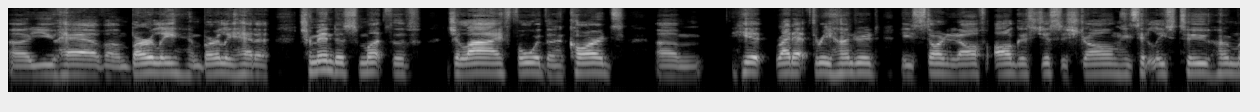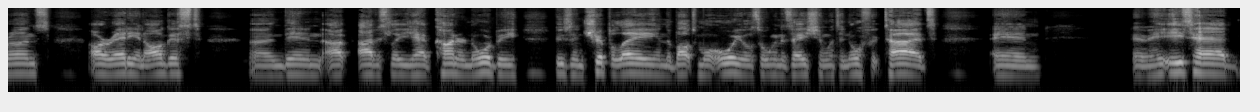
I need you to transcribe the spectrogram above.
Uh, you have um, Burley, and Burley had a tremendous month of July for the Cards. Um, hit right at 300. He started off August just as strong. He's hit at least two home runs already in August. Uh, and then uh, obviously you have Connor Norby, who's in AAA in the Baltimore Orioles organization with the Norfolk Tides, and, and he's had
